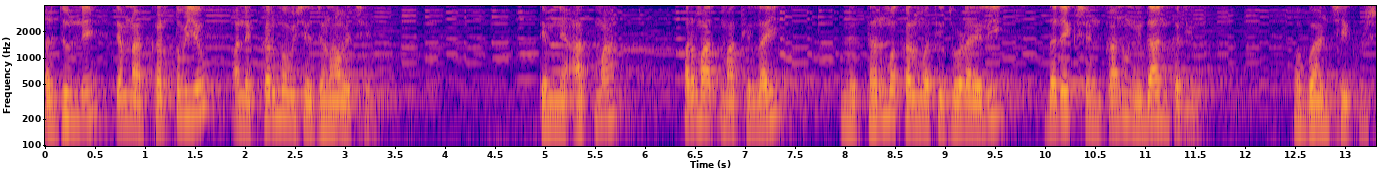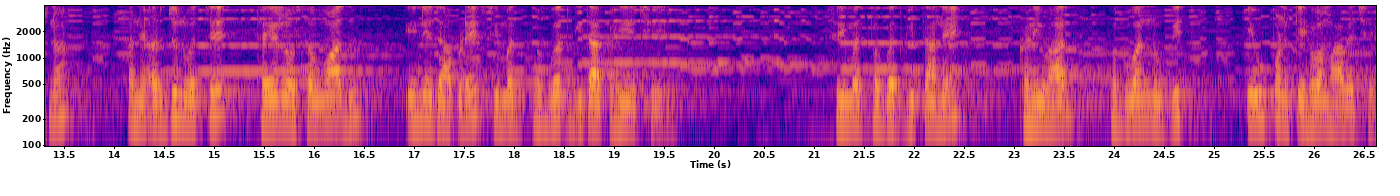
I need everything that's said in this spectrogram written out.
અર્જુનને તેમના કર્તવ્યો અને કર્મ વિશે જણાવે છે. તેમને આત્મા પરમાત્માથી લઈ અને ધર્મ કર્મથી જોડાયેલી દરેક શંકાનું નિદાન કર્યું. ભગવાન શ્રી કૃષ્ણ અને અર્જુન વચ્ચે થયેલો સંવાદ એને જ આપણે શ્રીમદ ભગવદ્ ગીતા કહીએ છીએ. શ્રીમદ ભગવદ્ ગીતાને ઘણીવાર ભગવાનનું ગીત એવું પણ કહેવામાં આવે છે.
